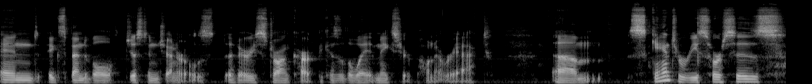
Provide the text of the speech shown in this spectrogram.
and expendable, just in general, is a very strong card because of the way it makes your opponent react. Um, scant resources.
